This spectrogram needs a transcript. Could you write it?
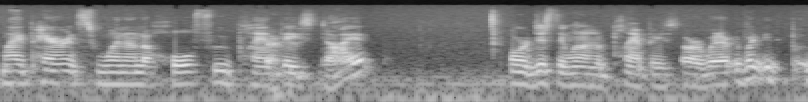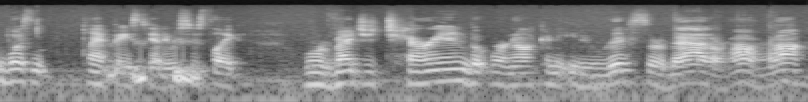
my parents went on a whole food plant based diet. Or just they went on a plant based or whatever. But it wasn't plant based yet. It was just like, we're vegetarian, but we're not going to eat this or that or rah, rah.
